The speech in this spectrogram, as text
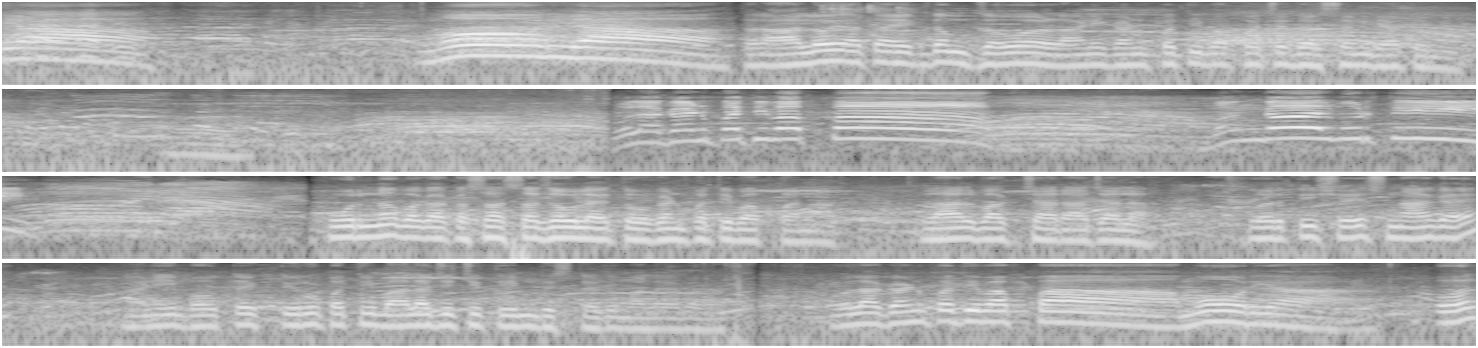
या मोर्या. तर आलोय आता एकदम जवळ आणि गणपती बाप्पाचे दर्शन घ्या तुम्ही. बोला गणपती बाप्पा. मंगल मूर्ती. पूर्ण बघा कसा सजवलाय तो गणपती बाप्पांना लालबागच्या राजाला. वरती शेष नाग आहे आणि बहुतेक तिरुपती बालाजीची थीम दिसते तुम्हाला बघा. बोला गणपती बाप्पा मोर्या. बोल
